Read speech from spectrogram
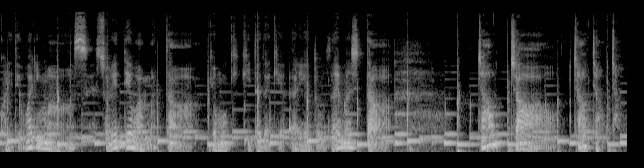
これで終わります。それではまた。今日もお聴きいただきありがとうございました。 Ciao ciao ciao ciao ciao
